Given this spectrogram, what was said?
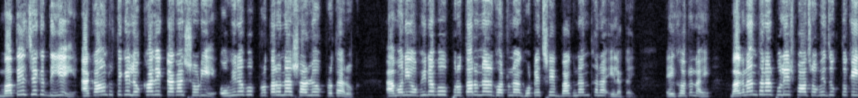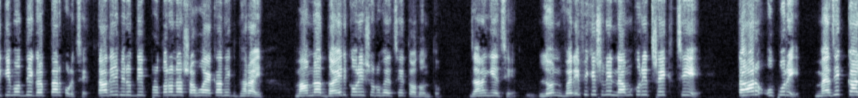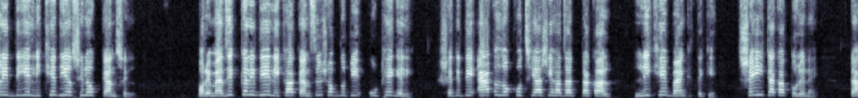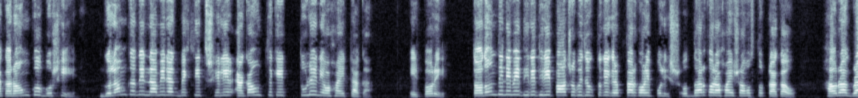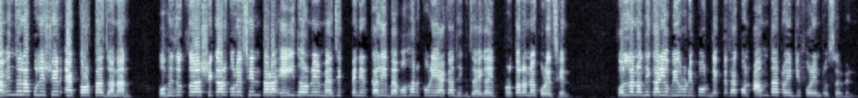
বাতিল চেক দিয়েই অ্যাকাউন্ট থেকে লক্ষাধিক টাকা সরিয়ে অভিনব প্রতারণা সারল প্রতারক। এমনই অভিনব প্রতারণার ঘটনা ঘটেছে বাগনান থানা এলাকায়। এই ঘটনায় বাগনান থানার পুলিশ পাঁচ অভিযুক্তকে ইতিমধ্যে গ্রেপ্তার করেছে। তাদের বিরুদ্ধে প্রতারণা সহ একাধিক ধারায় মামলা দায়ের করে শুরু হয়েছে তদন্ত। জানা গিয়েছে লোন ভেরিফিকেশনের নাম করে চেক চেয়ে তার উপরে ম্যাজিক কালি দিয়ে লিখে দিয়েছিল ক্যান্সেল পরে ম্যাজিক কালি দিয়ে লেখা ক্যান্সেল শব্দটি উঠে গেলে সেটিতে এক লক্ষ ছিয়াশি হাজার টাকা লিখে ব্যাংক থেকে সেই টাকা তুলে নেয়। টাকার অঙ্ক বসিয়ে গোলাম কাদের নামের এক ব্যক্তির ছেলের অ্যাকাউন্ট থেকে তুলে নেওয়া হয় টাকা। এরপরে তদন্তে নেমে ধীরে ধীরে পাঁচ অভিযুক্তকে গ্রেপ্তার করে পুলিশ। উদ্ধার করা হয় সমস্ত টাকাও। হাওড়া গ্রামীণ জেলা পুলিশের এক কর্তা জানান অভিযুক্তরা স্বীকার করেছেন তারা এই ধরনের ম্যাজিক পেনের কালি ব্যবহার করে একাধিক জায়গায় প্রতারণা করেছেন। কল্যাণ অধিকারী ও ব্যুরো রিপোর্ট দেখতে থাকুন Amta twenty four into seven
